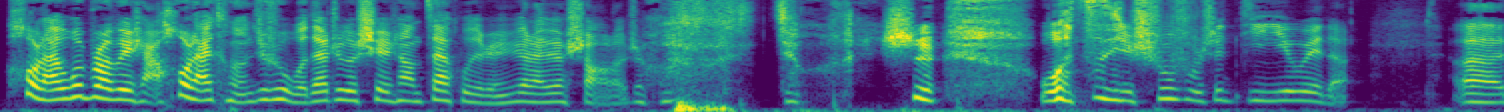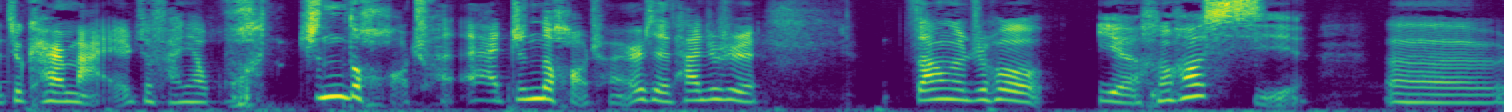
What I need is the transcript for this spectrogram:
后来我也不知道为啥，后来可能就是我在这个世界上在乎的人越来越少了之后，就还是我自己舒服是第一位的，呃，就开始买，就发现哇，真的好穿，哎，真的好穿，而且它就是脏了之后也很好洗。呃，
